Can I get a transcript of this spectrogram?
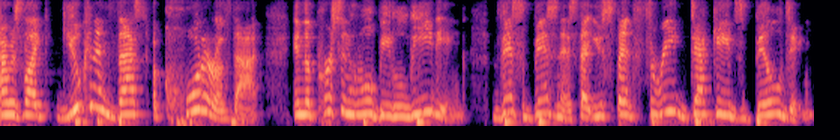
I was like, you can invest a quarter of that in the person who will be leading this business that you spent three decades building.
